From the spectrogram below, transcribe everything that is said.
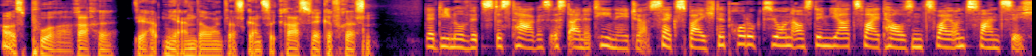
Aus purer Rache. Der hat mir andauernd das ganze Gras weggefressen. Der Dino-Witz des Tages ist eine Teenager-Sex-Beichte-Produktion aus dem Jahr 2022.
